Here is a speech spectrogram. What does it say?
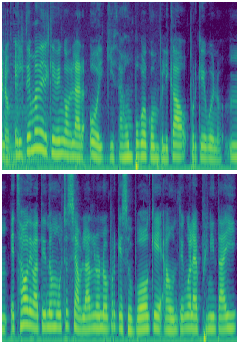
Bueno, el tema del que vengo a hablar hoy quizás es un poco complicado porque, bueno, mm, he estado debatiendo mucho si hablarlo o no porque supongo que aún tengo la espinita ahí,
